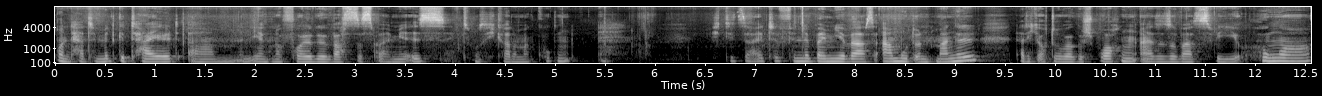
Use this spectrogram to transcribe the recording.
und hatte mitgeteilt ähm, in irgendeiner Folge, was das bei mir ist. Jetzt muss ich gerade mal gucken, ich die Seite finde. Bei mir war es Armut und Mangel. Da hatte ich auch drüber gesprochen. Also sowas wie Hunger,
